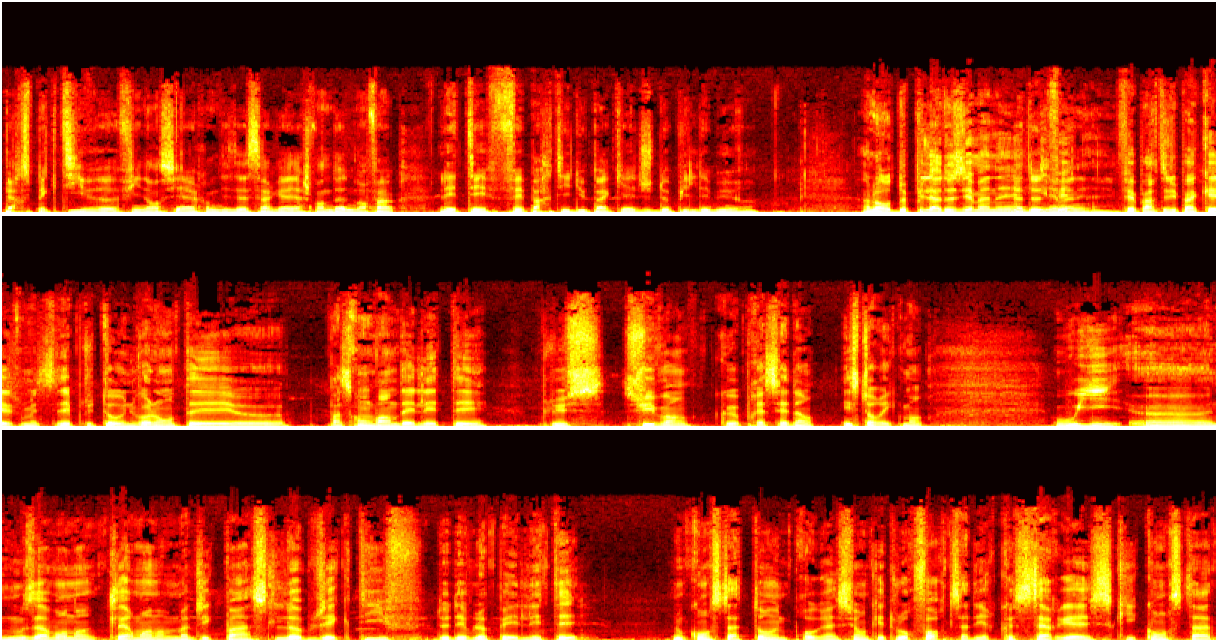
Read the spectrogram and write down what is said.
perspectives financières, comme disait Sergei Ashfanden, mais enfin, l'été fait partie du package depuis le début. Hein. Alors depuis la deuxième année, la deuxième il, fait, année. fait, partie du package, mais c'était plutôt une volonté euh, parce qu'on vendait l'été plus suivant que précédent, historiquement. Oui, euh, nous avons dans, clairement dans le Magic Pass l'objectif de développer l'été, nous constatons une progression qui est toujours forte, c'est-à-dire que Sergei, ce qui constate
